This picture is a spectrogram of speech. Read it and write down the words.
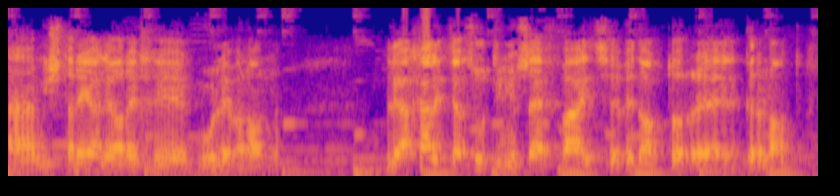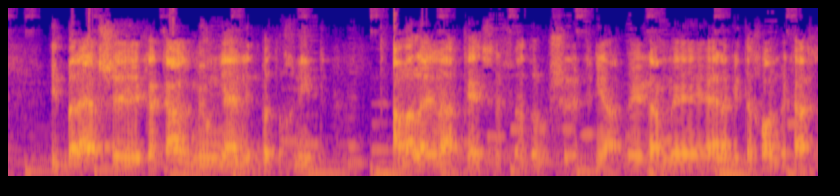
המשתרע לאורך אה, גבול לבנון. לאחר התייעצות עם יוסף וייץ ודוקטור אה, גרנות התברר שקק"ל מעוניינת בתוכנית אבל אין לה כסף הדרוש לקנייה וגם אין לה ביטחון בכך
